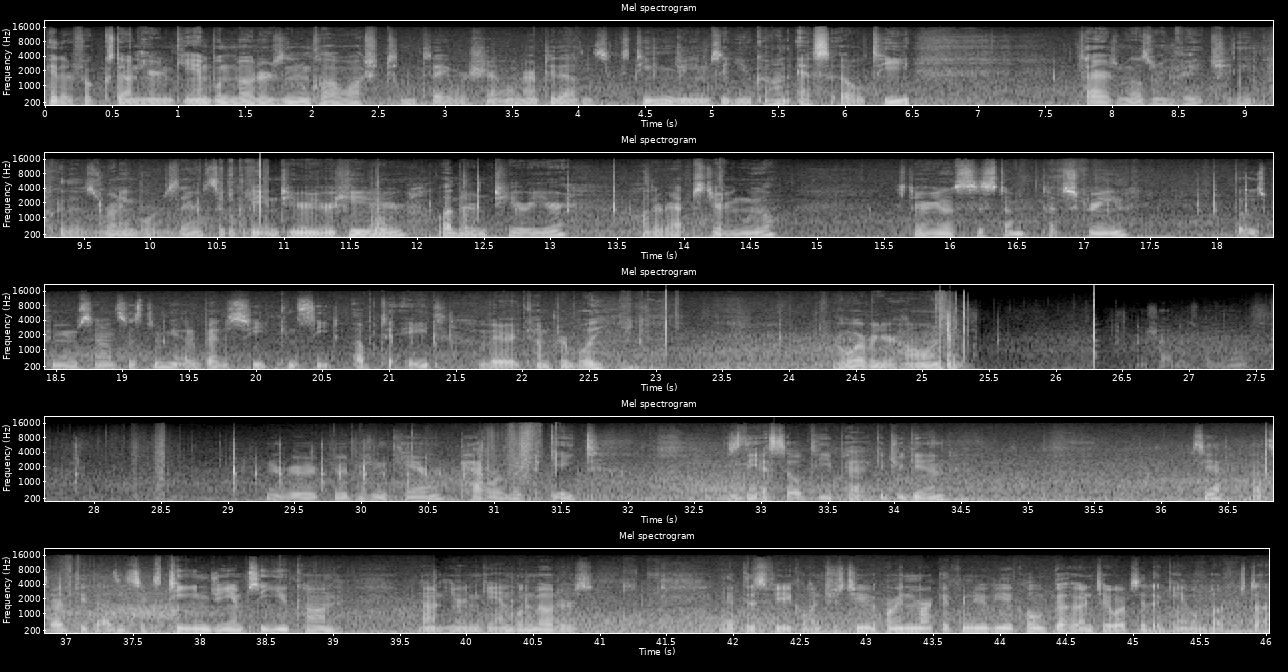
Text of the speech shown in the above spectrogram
Hey there folks down here in Gamblin Motors in Enumclaw, Washington. Today we're showing our 2016 GMC Yukon SLT. Tires and wheels are in great shape. Look at those running boards there. Let's take a look at the interior here. Leather interior, leather app steering wheel, stereo system, touchscreen, Bose premium sound system. You got a bench seat, can seat up to eight very comfortably. For whoever you're hauling. Rear vision camera, power lift gate. This is the SLT package again. So yeah, that's our 2016 GMC Yukon down here in Gamblin Motors. If this vehicle interests you or in the market for a new vehicle, go ahead and check our website at gamblinmotors.com.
